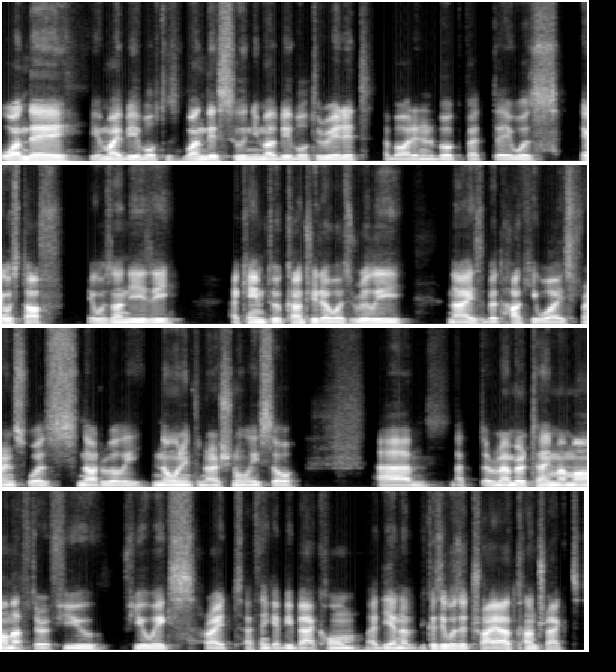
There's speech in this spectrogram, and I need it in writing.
One day you might be able to. One day soon you might be able to read it about it in a book, but it was it was tough. It was not easy. I came to a country that was really nice, but hockey wise, France was not really known internationally. So um, I remember telling my mom after a few few weeks, right? I think I'd be back home at the end of because it was a tryout contract.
